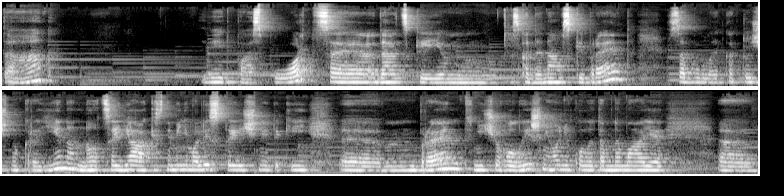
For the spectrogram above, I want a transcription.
Так. Від паспорт, це датський скандинавський бренд. Забула, яка точно країна, але це якісний, мінімалістичний такий е, бренд, нічого лишнього ніколи там немає. Е,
